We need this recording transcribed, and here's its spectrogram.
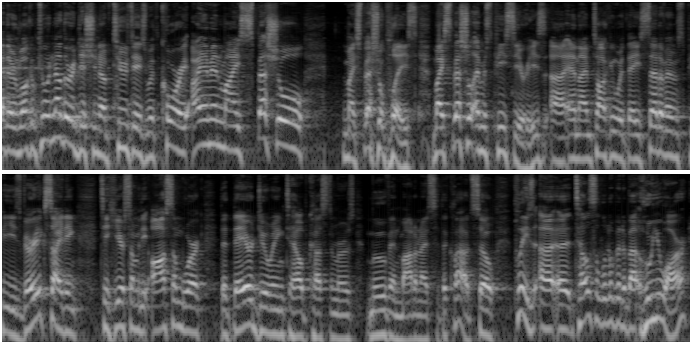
there, and welcome to another edition of Tuesdays with Corey. I am in my special. My special place, my special MSP series, uh, and I'm talking with a set of MSPs. Very exciting to hear some of the awesome work that they are doing to help customers move and modernize to the cloud. So, please uh, uh, tell us a little bit about who you are,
